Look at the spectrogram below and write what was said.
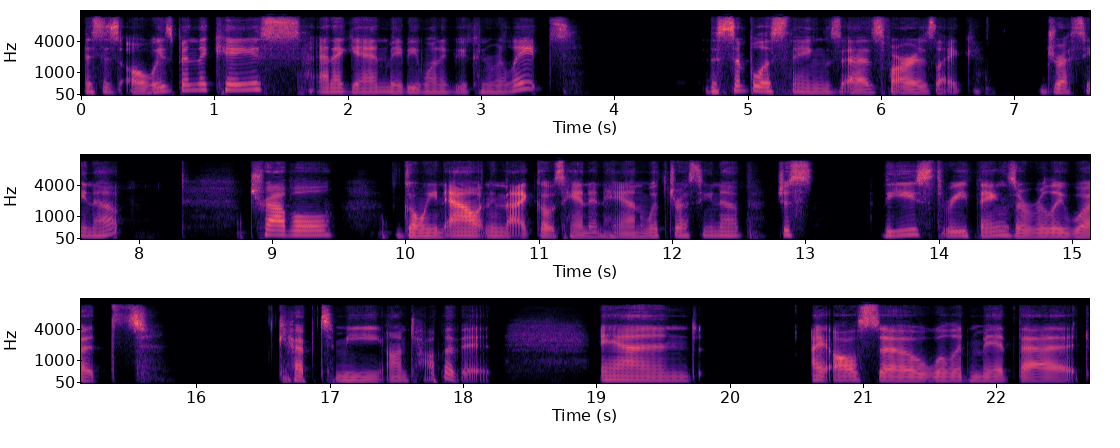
this has always been the case. And again, maybe one of you can relate. The simplest things as far as like dressing up, travel, going out, and that goes hand in hand with dressing up. Just these three things are really what kept me on top of it. And I also will admit that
